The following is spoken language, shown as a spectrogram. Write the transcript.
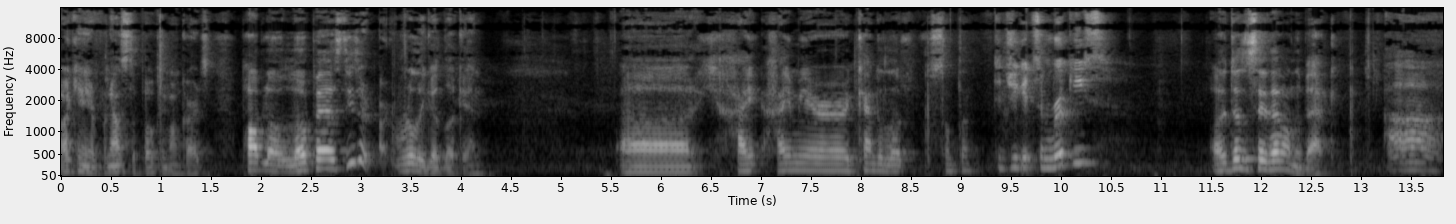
I can't even pronounce the Pokemon cards. Pablo Lopez. These are really good looking. Uh, Hi- Jaime Candela something. Did you get some rookies? Oh, it doesn't say that on the back. Ah,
